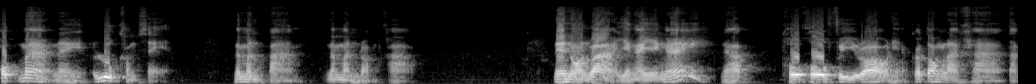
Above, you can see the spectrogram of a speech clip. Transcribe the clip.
พบมากในลูกคำแสน น้ำมันปาล์มน้ำมันรำข้าว แน่นอนว่ายังไงยังไงนะครับโทโคฟีรอลเนี่ยก็ต้องราคาต่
